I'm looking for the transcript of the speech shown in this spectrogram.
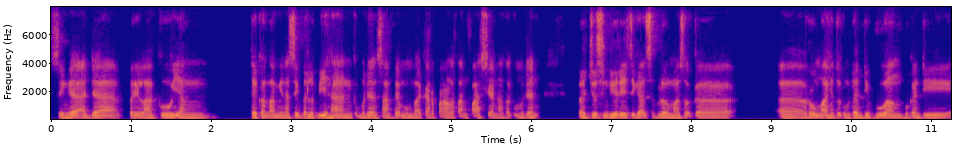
Sehingga ada perilaku yang dekontaminasi berlebihan kemudian sampai membakar peralatan pasien atau kemudian baju sendiri juga sebelum masuk ke uh, rumah itu kemudian dibuang bukan di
